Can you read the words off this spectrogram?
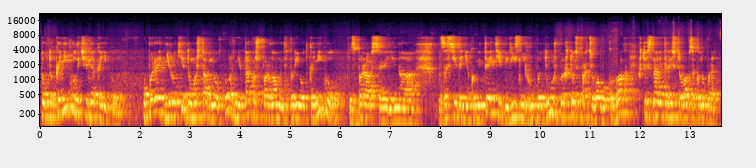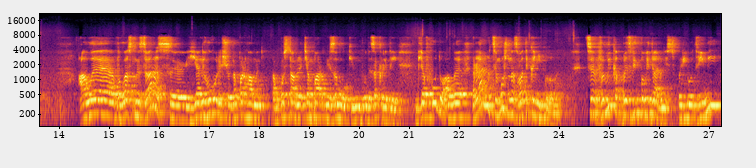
Тобто канікули чи не канікули? Попередні роки до масштабного вторгнення також парламент в період канікул збирався і на засідання комітетів, і різні групи дружби. Хтось працював в округах, хтось навіть реєстрував законопроект. Але власне зараз е, я не говорю, що на парламент там поставлять амбарний замок і він буде закритий для входу, але реально це можна назвати канікулами. Це велика безвідповідальність в період війни,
